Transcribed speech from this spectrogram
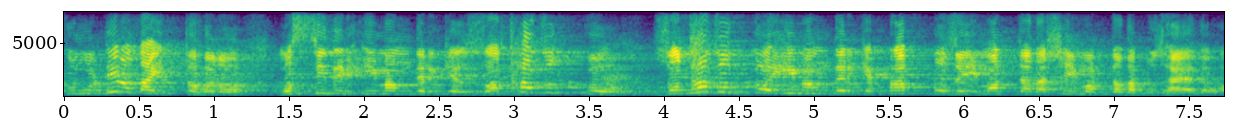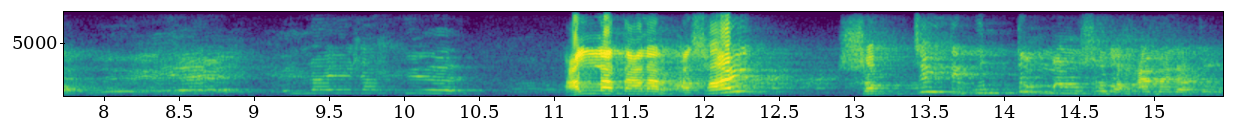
কুমটিরও দায়িত্ব হলো মসজিদের ইমামদেরকে যথাযোগ্য যথাযোগ্য ইমামদেরকে প্রাপ্য যেই মর্যাদা সেই মর্যাদা বুঝাইয়া দেওয়া। আল্লাহ তাআলার ভাষায় সবচেয়ে উত্তম মানুষ হলো হামেলাতুল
